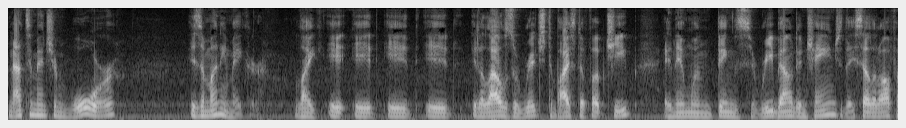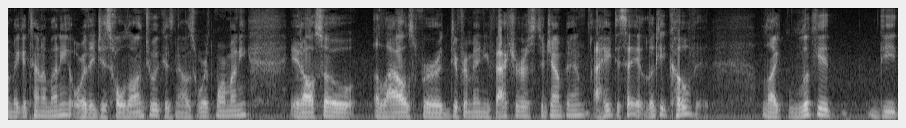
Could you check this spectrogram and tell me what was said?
Not to mention, war is a moneymaker. Like it, it, it, it, it allows the rich to buy stuff up cheap, and then when things rebound and change, they sell it off and make a ton of money, or they just hold on to it because now it's worth more money. It also allows for different manufacturers to jump in. I hate to say it. Look at COVID. Like, look at the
